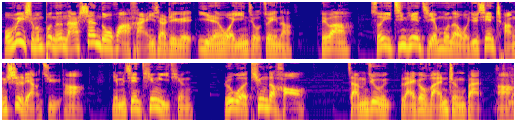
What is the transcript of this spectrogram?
我为什么不能拿山东话喊一下这个“一人我饮酒醉”呢？对吧？所以今天节目呢，我就先尝试两句啊，你们先听一听，如果听得好，咱们就来个完整版啊。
